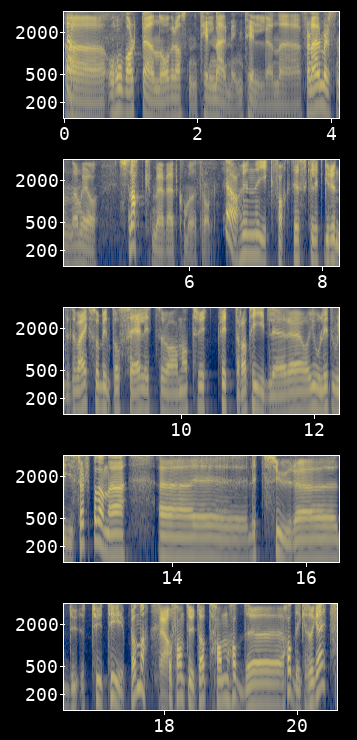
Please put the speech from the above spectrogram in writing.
Eh, og hun valgte en overraskende tilnærming til denne fornærmelsen, nemlig å snakk med vedkommende troll. Ja, hun gikk faktisk litt grundig til verks og begynte å se litt hva han har tvitra tidligere, og gjorde litt research på denne eh, litt sure ty typen, da. Ja. Og fant ut at han hadde, hadde ikke så greit.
